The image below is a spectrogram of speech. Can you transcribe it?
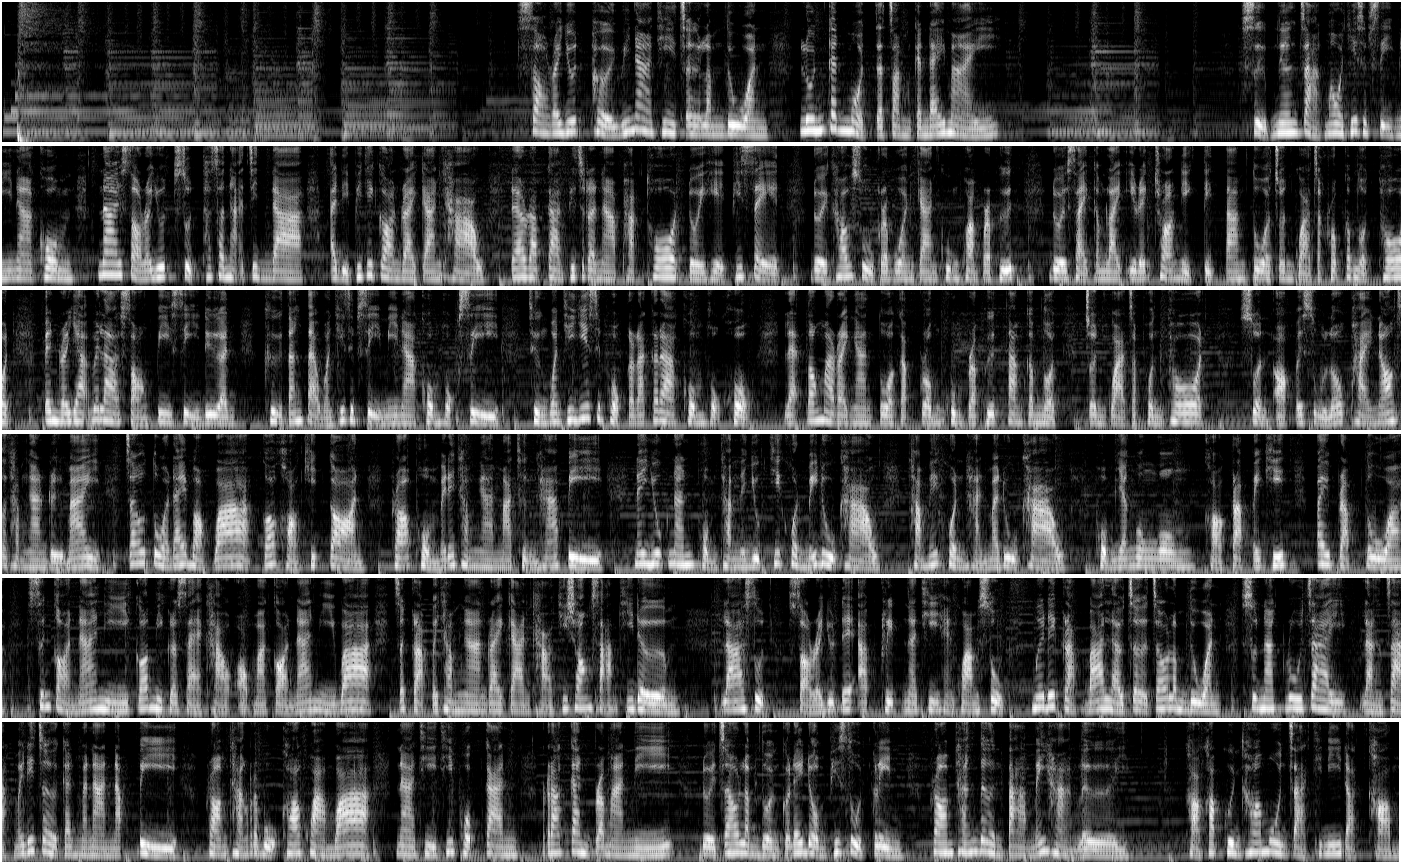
สรยุทธ์เผยวินาทีเจอลำดวน ลุ้นกันหมดจะจำกันได้ไหม สืบเนื่องจากเมื่อวันที่ 14 มีนาคม นายสรยุทธ์สุดทัศนจินดา อดีตพิธีกรรายการข่าว ได้รับการพิจารณาพักโทษ โดยเหตุพิเศษ โดยเข้าสู่กระบวนการคุมความประพฤติ โดยใส่กำไลอิเล็กทรอนิกส์ติดตามตัวจนกว่าจะครบกำหนดโทษ เป็นระยะเวลา 2 ปี 4 เดือน คือตั้งแต่วันที่ 14 มีนาคม 64 ถึงวันที่ 26 กรกฎาคม 66 และต้องมารายงานตัวกับกรมคุมประพฤติตามกำหนด จนกว่าจะพ้นโทษ ส่วนออกไปสู่โลกภายนอกจะทำงานหรือไม่ เจ้าตัวได้บอกว่าก็ขอคิดก่อน เพราะผมไม่ได้ทำงานมาถึง 5 ปี ในยุคนั้นผมทำในยุคที่คนไม่ดูข่าวทำให้คนหันมาดูข่าว ผมยังงงๆ ขอกลับไปคิดไปปรับตัว ซึ่งก่อนหน้านี้ก็มีกระแสข่าวออกมาก่อนหน้านี้ว่า จะกลับไปทำงานรายการข่าวที่ช่อง 3 ที่เดิม ล่าสุดสรยุทธ์ได้อัพคลิปนาทีแห่งความสุข เมื่อได้กลับบ้านแล้วเจอเจ้าลำดวน สุนัขรู้ใจหลังจากไม่ได้เจอกันมานานนับปี พร้อมทั้งระบุข้อความว่า นาทีที่พบกัน รักกันประมาณนี้ โดยเจ้าลำดวนก็ได้ดมพิสูจน์กลิ่น พร้อมทั้งเดินตามไม่ห่างเลย ขอขอบคุณข้อมูลจากที่นี่ .com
